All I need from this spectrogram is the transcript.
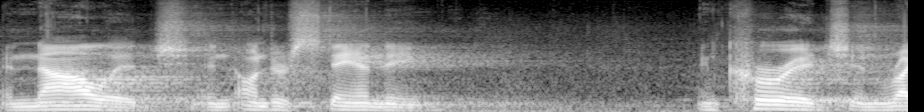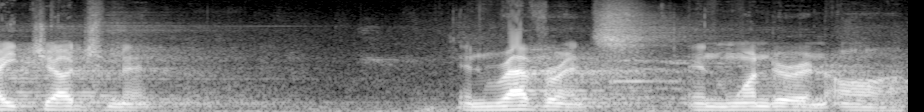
and knowledge and understanding, and courage and right judgment, and reverence and wonder and awe.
